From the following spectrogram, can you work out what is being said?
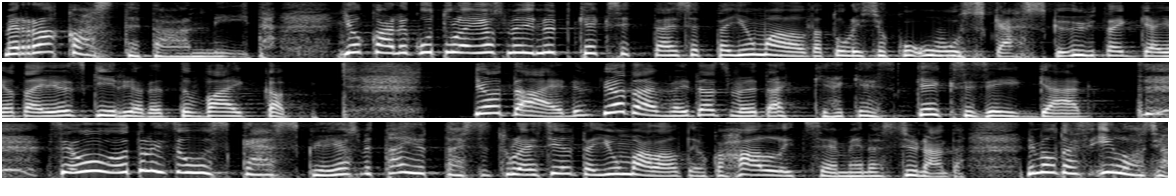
Me rakastetaan niitä. Jokainen, kun tulee, jos me nyt keksittäisiin, että Jumalalta tulisi joku uusi käsky, yhtäkkiä jota ei olisi kirjoitettu vaikka jotain, jotain me ei tässä äkkiä keksisinkään. Se u- tulisi uusi käsky. Ja jos me tajuttaisiin, se tulee siltä Jumalalta, joka hallitsee meidän sydäntä, niin me oltaisiin iloisia.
